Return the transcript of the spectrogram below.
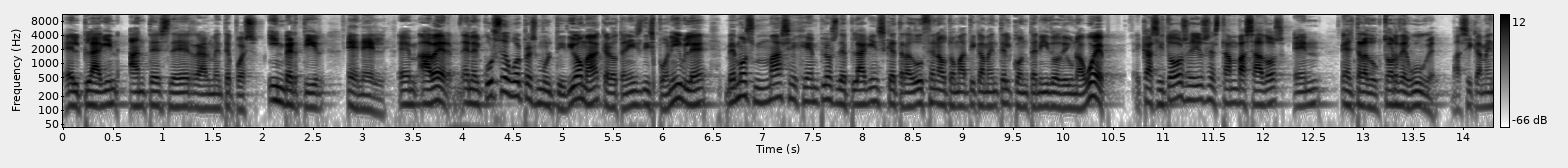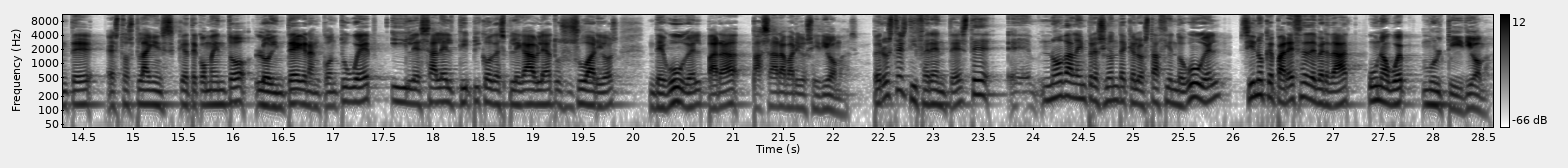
el plugin antes de realmente pues invertir en él. Em, a ver, en el curso de WordPress multidioma, que lo tenéis disponible, vemos más ejemplos de plugins que traducen automáticamente el contenido de una web. Casi todos ellos están basados en el traductor de Google. Básicamente, estos plugins que te comento lo integran con tu web y le sale el típico desplegable a tus usuarios de Google para pasar a varios idiomas. Pero este es diferente, este eh, no da la impresión de que lo está haciendo Google, sino que parece de verdad una web multidioma.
